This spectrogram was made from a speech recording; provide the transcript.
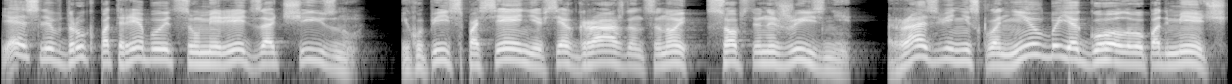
если вдруг потребуется умереть за отчизну и купить спасение всех граждан ценой собственной жизни – Разве не склонил бы я голову под меч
